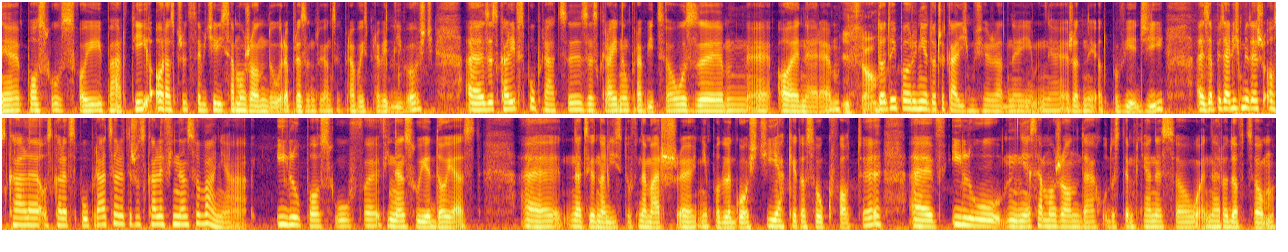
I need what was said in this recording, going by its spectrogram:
e, posłów swojej partii oraz przedstawicieli samorządu reprezentujących Prawo i Sprawiedliwość, e, ze skali współpracy ze skrajną prawicą, z e, ONR-em. I co? Do tej pory nie doczekaliśmy się żadnej, e, żadnej odpowiedzi. E, Zapytaliśmy też o skalę, o skalę współpracy, ale też o skalę finansowania. Ilu posłów finansuje dojazd nacjonalistów na Marsz Niepodległości? Jakie to są kwoty? W ilu mm, samorządach udostępniane są narodowcom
